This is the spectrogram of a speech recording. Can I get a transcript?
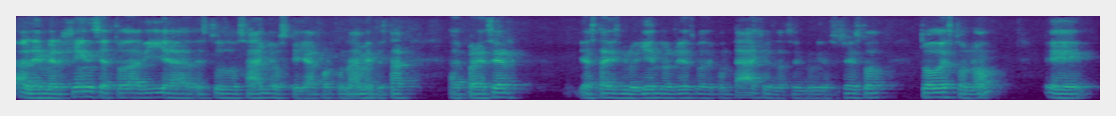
a la emergencia todavía de estos dos años que ya afortunadamente está, al parecer, ya está disminuyendo el riesgo de contagios, las inmunizaciones, todo, todo esto, ¿no? Eh,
